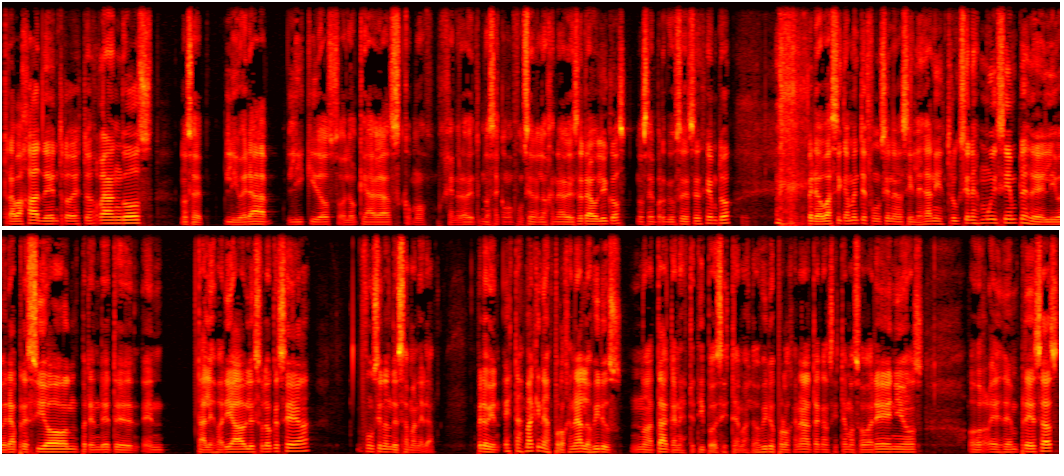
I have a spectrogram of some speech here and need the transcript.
trabaja dentro de estos rangos, no sé, libera líquidos o lo que hagas como generador, no sé cómo funcionan los generadores hidráulicos, no sé por qué usé ese ejemplo, pero básicamente funcionan así. Les dan instrucciones muy simples de liberar presión, prendete en tales variables o lo que sea. Funcionan de esa manera. Pero bien, estas máquinas por lo general los virus no atacan este tipo de sistemas. Los virus por lo general atacan sistemas hogareños o redes de empresas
